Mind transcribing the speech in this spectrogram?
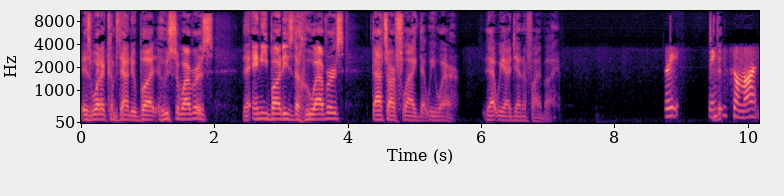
Is what it comes down to. But whosoever's, the anybody's, the whoever's, that's our flag that we wear, that we identify by. Great. Thank you so much.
